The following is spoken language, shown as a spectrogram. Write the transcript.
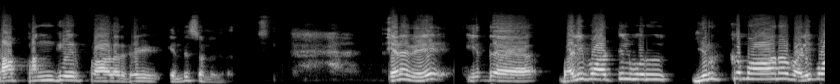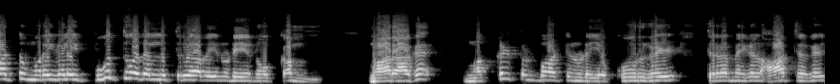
நாம் பங்கேற்பாளர்கள் என்று சொல்லுகிறது. எனவே இந்த வழிபாட்டில் ஒரு இறுக்கமான வழிபாட்டு முறைகளை புகுத்துவதல்ல திரு அவையினுடைய நோக்கம். மாறாக மக்கள் பண்பாட்டினுடைய கூறுகள் திறமைகள் ஆற்றல்கள்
